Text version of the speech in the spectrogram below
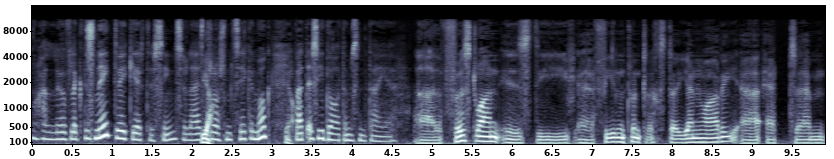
Ongelooflik. Dis net twee keer te sien, so luisteraars ja. moet seker maak. Ja. Wat is die datums en tye? Uh the first one is the uh, 24th January uh, at um,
